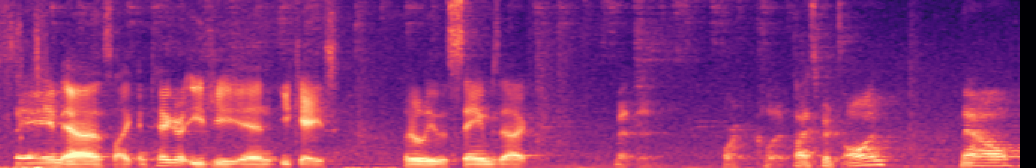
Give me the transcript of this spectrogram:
Same as like Integra, EG, and EKs. Literally the same exact method or clip. Side skirt's on. Now,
